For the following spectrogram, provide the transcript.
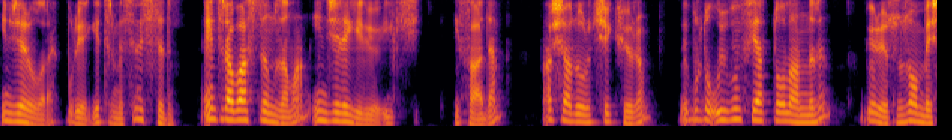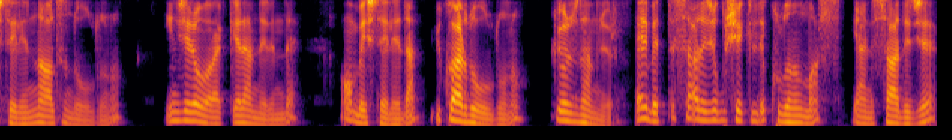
incele olarak buraya getirmesini istedim. Enter'a bastığım zaman incele geliyor ilk ifadem. Aşağı doğru çekiyorum ve burada uygun fiyatlı olanların görüyorsunuz 15 TL'nin altında olduğunu. İncele olarak gelenlerin de 15 TL'den yukarıda olduğunu gözlemliyorum. Elbette sadece bu şekilde kullanılmaz. Yani sadece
